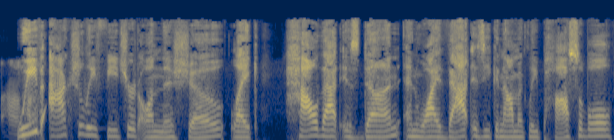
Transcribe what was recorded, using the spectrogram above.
Uh-huh. We've actually featured on this show like how that is done and why that is economically possible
